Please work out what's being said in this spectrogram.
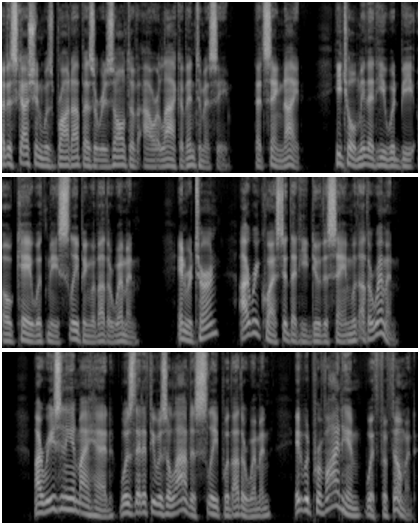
A discussion was brought up as a result of our lack of intimacy. That same night, he told me that he would be okay with me sleeping with other women. In return, I requested that he do the same with other women. My reasoning in my head was that if he was allowed to sleep with other women, it would provide him with fulfillment,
